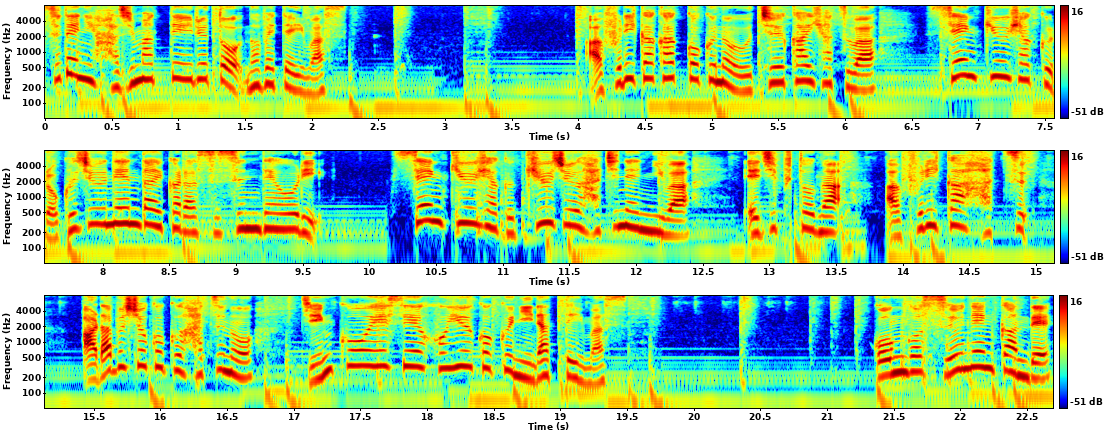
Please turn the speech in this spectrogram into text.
すでに始まっていると述べています。アフリカ各国の宇宙開発は1960年代から進んでおり1998年にはエジプトがアフリカ初アラブ諸国初の人工衛星保有国になっています。今後数年間で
